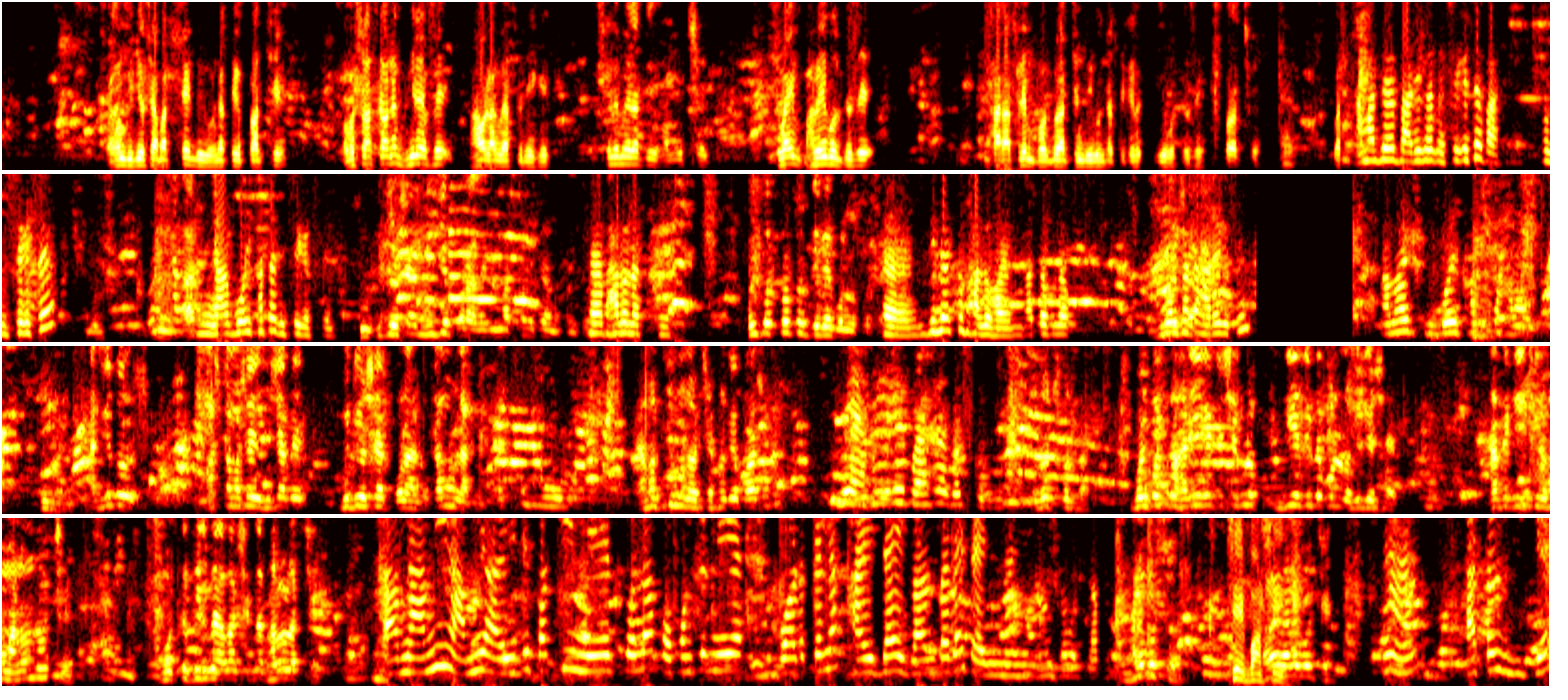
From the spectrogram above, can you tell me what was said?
এখন ভিডিও সাহেব আসছে দুই ঘণ্টা থেকে পড়াচ্ছে। অবশ্য আজকে অনেক ভিড় আছে ভালো লাগল আজকে দেখে। ছেলেমেয়েরা কি ভালো হচ্ছে? সবাই ভালোই বলতেছে। স্যার আসলেন বই পড়াচ্ছেন দুই ঘণ্টা থেকে ইয়ে করতেছে। পড়াচ্ছে আমাদের বাড়িঘর ভেসে গেছে বাস ভেসে গেছে। আর বই খাতা ভেসে গেছে। নিজে পড়ালেন। হ্যাঁ ভালো লাগছে। বইপত্র তো দেবে বলল প্রশাসন। হ্যাঁ দিলে একটু ভালো হয়। বাচ্চাগুলো বই খাতা হারিয়ে গেছে। আমার বই খাতাটা হারাইছে আজকে তো মাস্টারমশাই হিসাবে ভিডিও সাহেব পড়ালো। কেমন লাগল? ভালো এখন কি মনে হচ্ছে? এখন থেকে পড়াশোনা? আমি এখন থেকে পড়াশোনা রোজ করব রোজ করবা বইপত্র হারিয়ে গেছে সেগুলো দিয়ে দিবে বলল ভিডিও সাহেব। তাতে কি কীরকম আনন্দ হচ্ছে? পড়তে ফিরবে আবার সেটা ভালো লাগছে? আমি আমি আমি আইডি পাচ্ছি মেয়ে তোলা কখনকে নিয়ে বড় তোলা খাই দেয় গান বাজায় তাই না ভালো করছ? সে বাঁশে। ভালো বলছে? হ্যাঁ দিতে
